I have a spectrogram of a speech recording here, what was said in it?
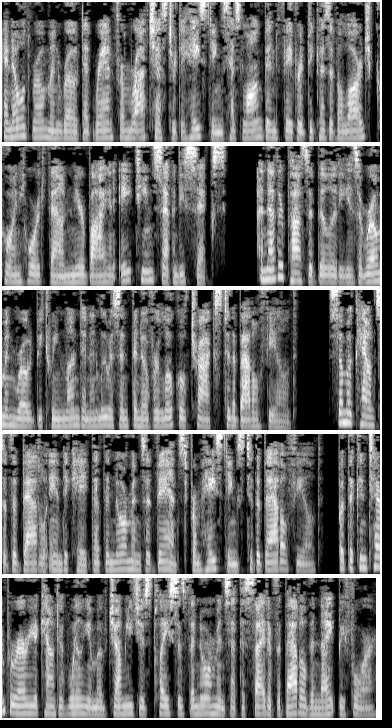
An old Roman road that ran from Rochester to Hastings has long been favored because of a large coin hoard found nearby in 1876. Another possibility is a Roman road between London and Lewes and then over local tracks to the battlefield. Some accounts of the battle indicate that the Normans advanced from Hastings to the battlefield, but the contemporary account of William of Jumièges places the Normans at the site of the battle the night before.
